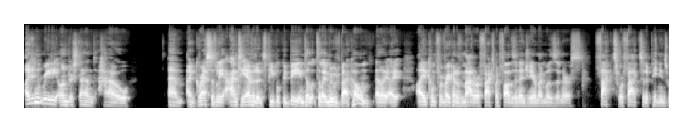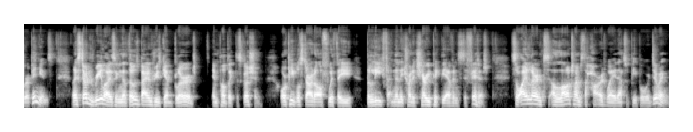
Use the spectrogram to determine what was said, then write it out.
I didn't really understand how um, aggressively anti-evidence people could be until until I moved back home, and I, I I had come from very kind of matter of fact. My father's an engineer, my mother's a nurse. Facts were facts, and opinions were opinions. And I started realizing that those boundaries get blurred in public discussion, or people start off with a belief and then they try to cherry pick the evidence to fit it. So I learned a lot of times the hard way that's what people were doing.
